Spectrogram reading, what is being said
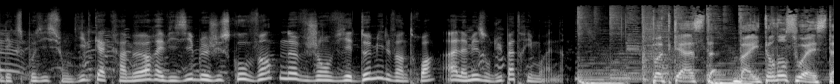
L'exposition d'Ilka Kramer est visible jusqu'au 29 janvier 2023 à la Maison du Patrimoine. Podcast by Tendance Ouest.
